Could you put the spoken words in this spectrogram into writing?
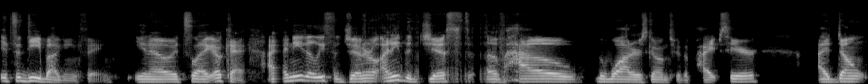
it's a debugging thing. You know, it's like okay, I need at least a general. I need the gist of how the water's going through the pipes here. I don't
